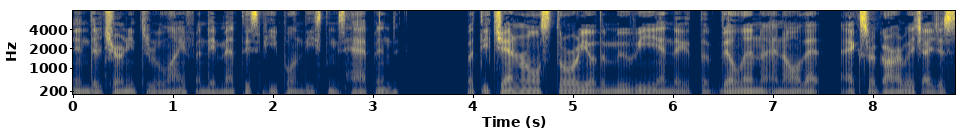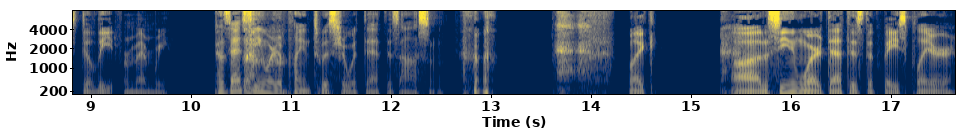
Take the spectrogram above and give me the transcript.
in their journey through life, and they met these people, and these things happened. But the general story of the movie and the the villain and all that extra garbage, I just delete from memory. Because that scene where they're playing Twister with Death is awesome. like uh, the scene where Death is the bass player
